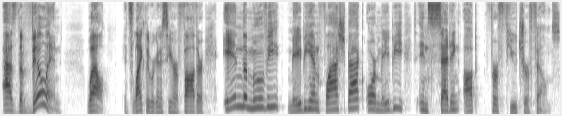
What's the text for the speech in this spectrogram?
as the villain, well, it's likely we're going to see her father in the movie, maybe in flashback, or maybe in setting up for future films.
